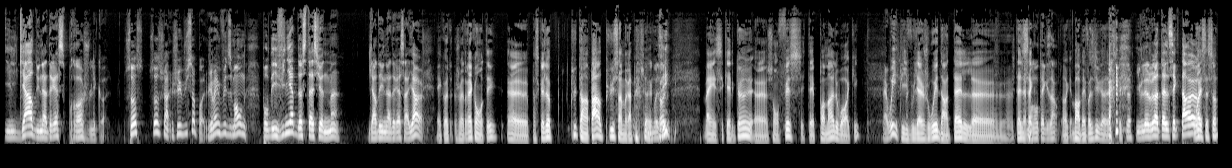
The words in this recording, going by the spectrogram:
il garde une adresse proche de l'école. Ça, ça, j'ai vu ça, Paul. J'ai même vu du monde pour des vignettes de stationnement. Garder une adresse ailleurs. Écoute, je vais te raconter, euh, parce que là, plus t'en parles, plus ça me rappelle. Ben, c'est quelqu'un, euh, son fils était pas mal au hockey, Ben oui. puis il voulait jouer dans tel, euh, tel C'est mon autre exemple. Bon, ben vas-y, euh, explique-le. Il voulait jouer dans tel secteur. ouais, c'est ça.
